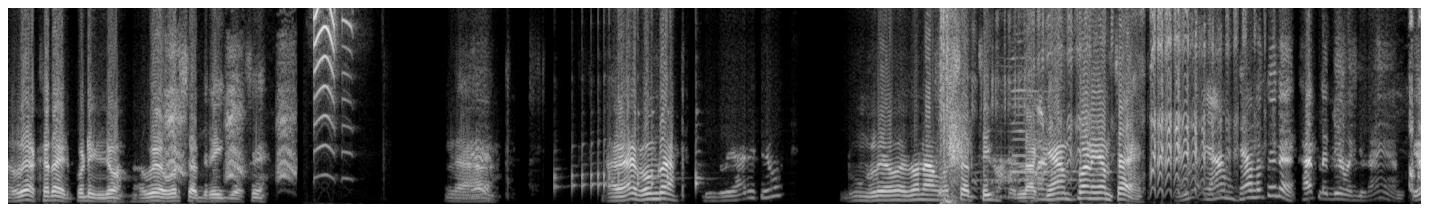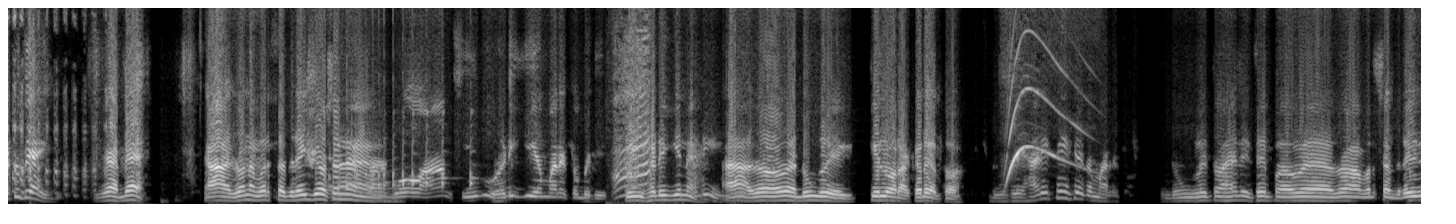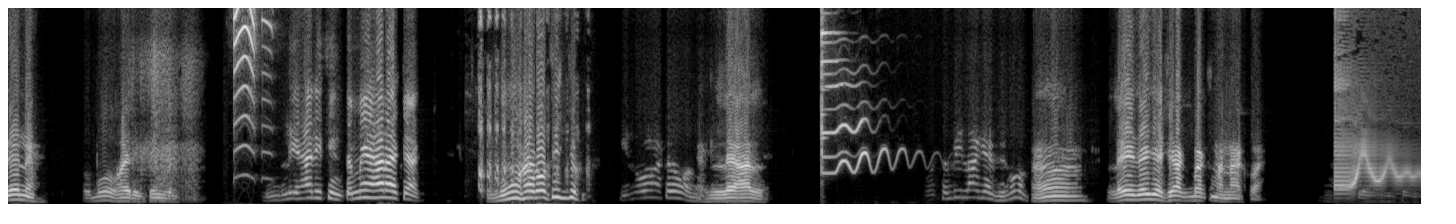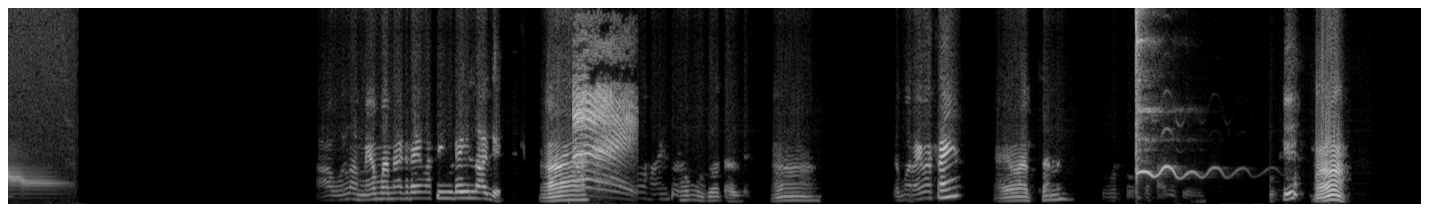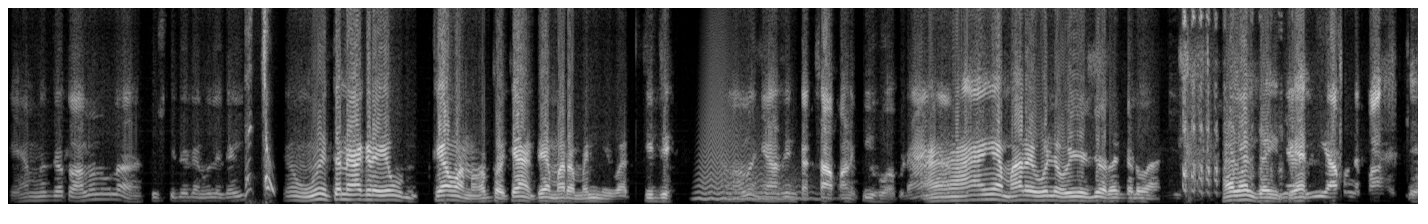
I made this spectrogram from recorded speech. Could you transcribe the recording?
હવે ખરાડ પડી લો હવે વરસાદ રહી ગયો છે. લે. ભમરા ડુંગળી હારી છે હો. હવે જો ના વરસાદ થઈ ગયો. એટલે કેમ પણ એમ થાય? આમ ધ્યાન હતું ને ખાટલે બે વાગે બે આવી બે બે. હા જો ને વરસાદ રહી ગયો છે ને. બહુ આમ સીંગું હડી ગઈ અમારે તો બધી. સિંગ હડી ગઈ ને? હા જો હવે ડુંગળી કિલોરા કરે તો. ડુંગળી હારી થઈ છે તમારે તો? ડુંગળી તો હારી થઈ પણ હવે આ વરસાદ રહી જાય ને તો બહુ હારી થઈ જાય. ડુંગળી હારી થઈ તમે હારા ચાક હું હારો થઈ ગયો. કિલો કરવાનું. એટલે હાલ. લાગે છે હો. હા લઈ જજે શાક બાકમાં નાખવા. આ ઓલા મહેમાન આવ્યા થી ઉડાઈ લાગે. હા. હા. તમારે આવ્યા એ વાત છે ને. હા. એમ નથી જતો. હાલો ને ઓલા ખુશકી દાદા ને ઓલે જઈ હું તને આગળ એવું કહેવાનો હતો ક્યાં તે મારા મનની વાત કીધી હાલો ત્યાં જઈને કાંઈક ચા પાણી પીવું આપણે હા? અહીંયા મારે ઓલે હોય જો રખડવા. હાલ હાલ જાય આપણને પાસે છે.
